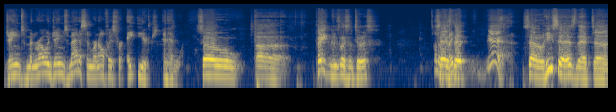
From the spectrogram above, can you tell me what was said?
James Monroe and James Madison, were in office for eight years and had one. So, uh, Peyton, who's listening to us, Hello, says Peyton. that, yeah. So he says that uh,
